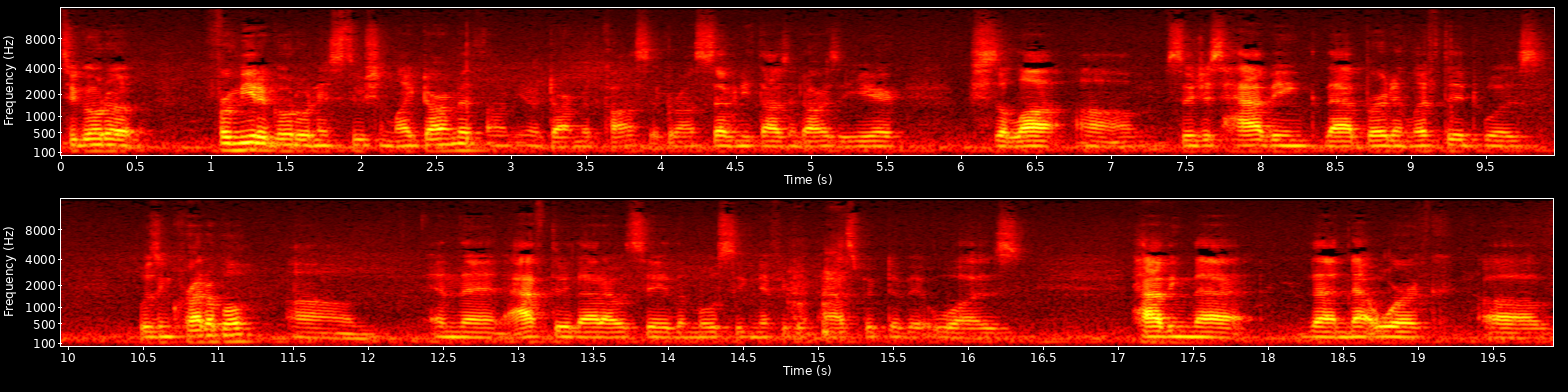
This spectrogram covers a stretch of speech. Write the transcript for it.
to go to for me to go to an institution like Dartmouth, um, you know, Dartmouth costs like around seventy thousand dollars a year, which is a lot. Um, so just having that burden lifted was was incredible. Um, and then after that, I would say the most significant aspect of it was having that that network of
